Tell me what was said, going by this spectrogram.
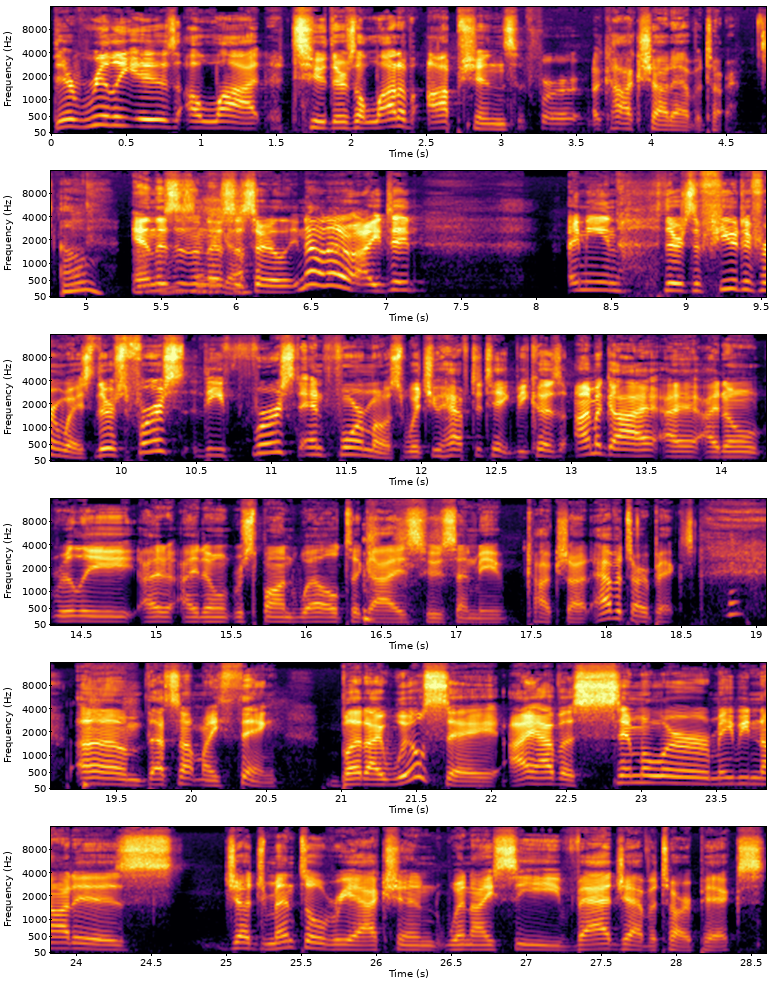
There really is a lot to. There's a lot of options for a cockshot avatar. Oh. And this isn't necessarily no, no, no. I did. I mean, there's a few different ways. There's first the first and foremost, which you have to take because I'm a guy. I, I don't really I, I don't respond well to guys who send me cockshot avatar pics. Um, that's not my thing. But I will say I have a similar, maybe not as judgmental reaction when I see vag avatar pics,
